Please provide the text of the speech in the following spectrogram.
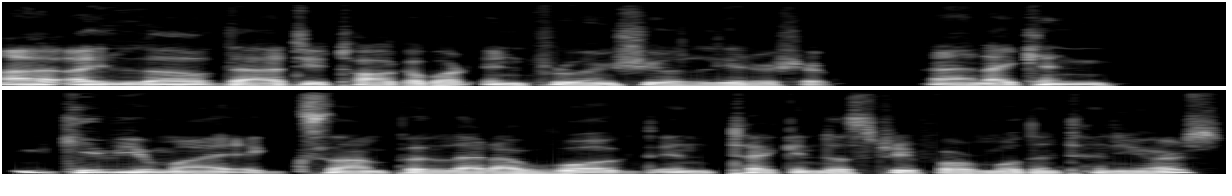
I, I love that you talk about influential leadership. And i can give you my example that i worked in tech industry for more than 10 years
